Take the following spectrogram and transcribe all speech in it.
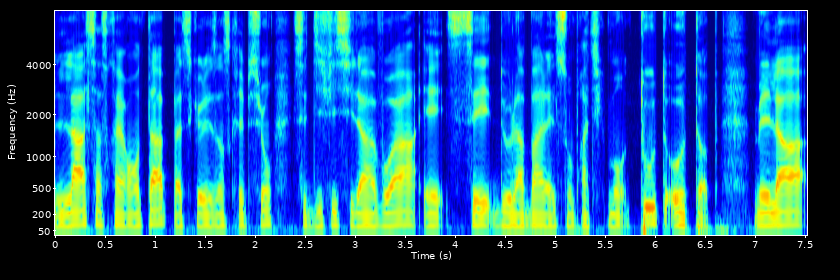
là ça serait rentable parce que les inscriptions c'est difficile à avoir et c'est de la balle, elles sont pratiquement toutes au top. Mais là,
